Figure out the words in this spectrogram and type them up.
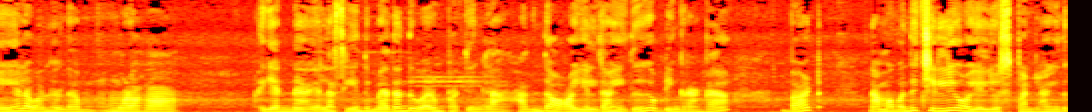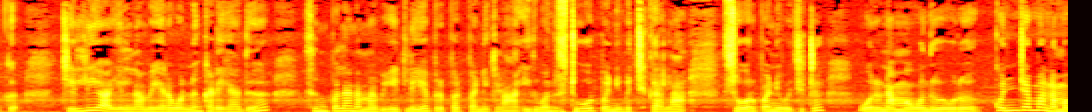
மேலே வந்து அந்த மிளகா எண்ணெய் எல்லாம் சேர்ந்து மிதந்து வரும் பார்த்தீங்களா அந்த ஆயில் தான் இது அப்படிங்கிறாங்க. பட் நம்ம வந்து சில்லி ஆயில் யூஸ் பண்ணலாம் இதுக்கு. சில்லி ஆயில்னால் வேறு ஒன்றும் கிடையாது. சிம்பிளாக நம்ம வீட்லேயே ப்ரிப்பேர் பண்ணிக்கலாம். இது வந்து ஸ்டோர் பண்ணி வச்சுக்கிறலாம். ஸ்டோர் பண்ணி வச்சுட்டு ஒரு நம்ம வந்து ஒரு கொஞ்சமாக நம்ம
